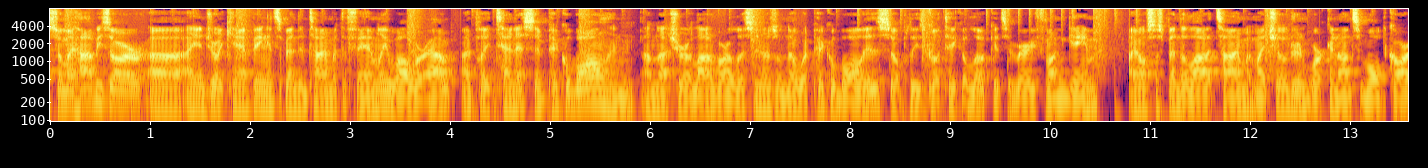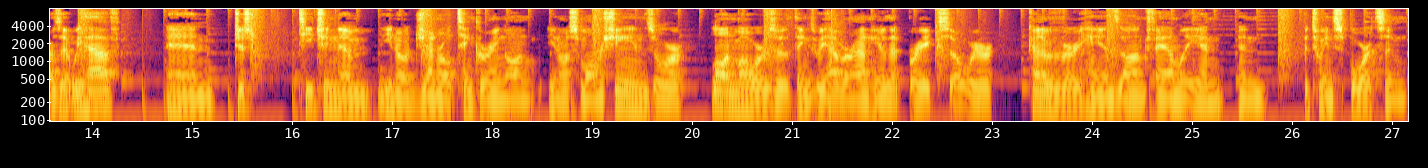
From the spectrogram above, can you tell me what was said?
So my hobbies are uh, I enjoy camping and spending time with the family while we're out. I play tennis and pickleball, and I'm not sure a lot of our listeners will know what pickleball is, so please go take a look. It's a very fun game. I also spend a lot of time with my children working on some old cars that we have, and just teaching them, you know, general tinkering on you know small machines or lawnmowers or the things we have around here that break. So we're kind of a very hands-on family and and between sports and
